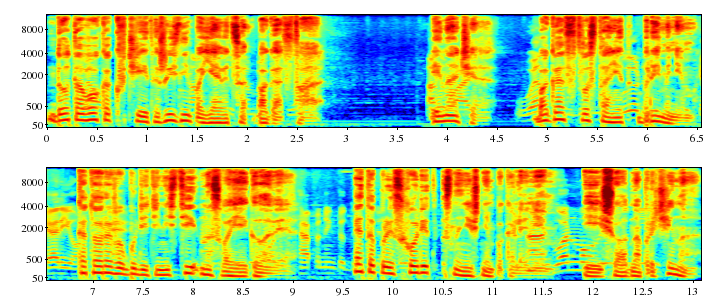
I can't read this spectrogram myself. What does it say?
до того, как в чьей-то жизни появится богатство. Иначе богатство станет бременем, которое вы будете нести на своей голове. Это происходит с нынешним поколением. И еще одна причина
